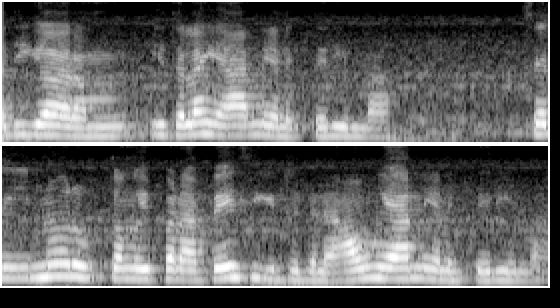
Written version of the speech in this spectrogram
அதிகாரம் இதெல்லாம் யாருன்னு எனக்கு தெரியுமா? சரி இன்னொருத்தவங்க இப்போ நான் பேசிக்கிட்டு இருக்கேன் அவங்க யாருன்னு எனக்கு தெரியுமா?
